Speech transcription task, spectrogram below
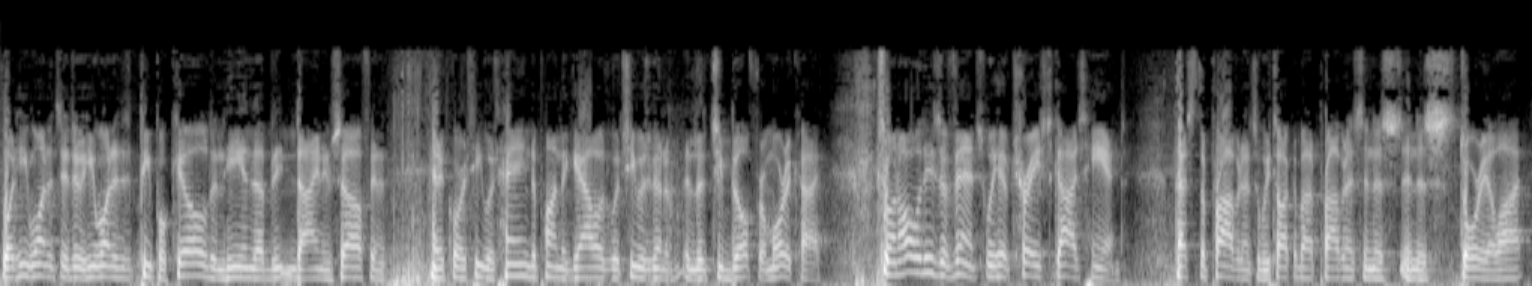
what he wanted to do. He wanted people killed, and he ended up dying himself. And, and of course, he was hanged upon the gallows which he was going to that he built for Mordecai. So, in all of these events, we have traced God's hand. That's the providence, we talk about providence in this in this story a lot.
